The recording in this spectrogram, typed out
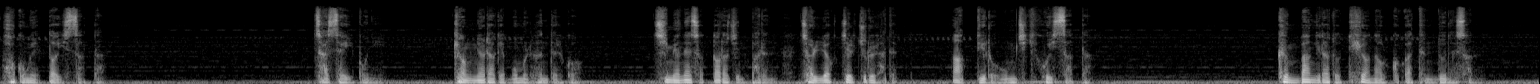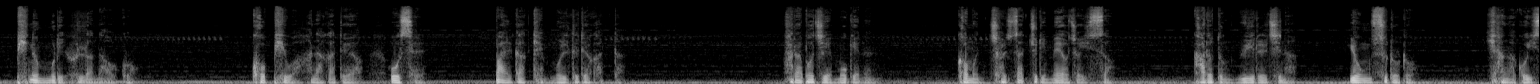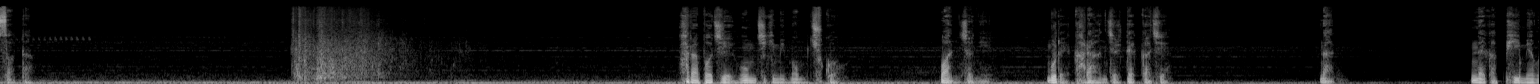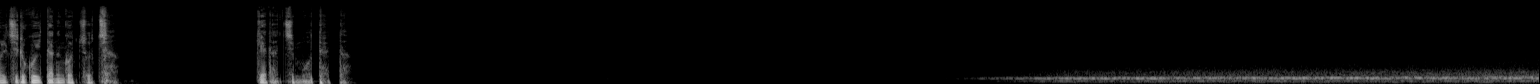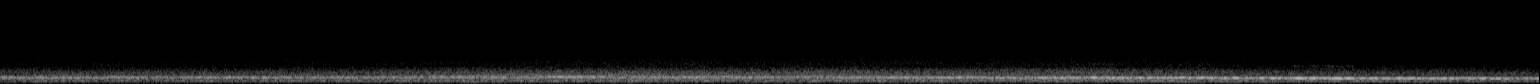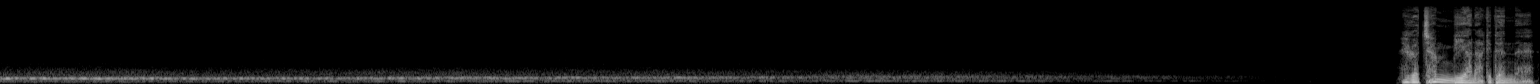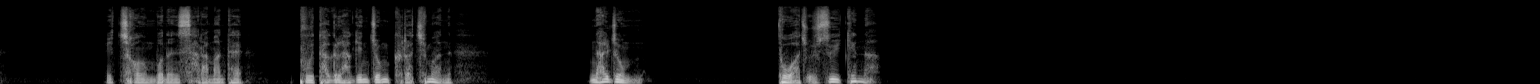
허공에 떠 있었다. 자세히 보니 격렬하게 몸을 흔들고 지면에서 떨어진 발은 전력 질주를 하듯 앞뒤로 움직이고 있었다. 금방이라도 튀어나올 것 같은 눈에선 피눈물이 흘러나오고 코피와 하나가 되어 옷을 빨갛게 물들여갔다. 할아버지의 목에는 검은 철사줄이 메어져 있어 가로등 위를 지나 용수로로 향하고 있었다. 할아버지의 움직임이 멈추고 완전히 물에 가라앉을 때까지 난 내가 비명을 지르고 있다는 것조차 깨닫지 못했다. 내가 참 미안하게 됐네. 처음 보는 사람한테 부탁을 하긴 좀 그렇지만 날 좀 도와줄 수 있겠나?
